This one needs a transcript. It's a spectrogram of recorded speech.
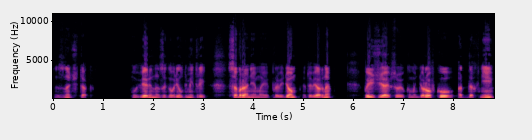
Значит так. — уверенно заговорил Дмитрий. — Собрание мы проведем, это верно. Поезжай в свою командировку, отдохни,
